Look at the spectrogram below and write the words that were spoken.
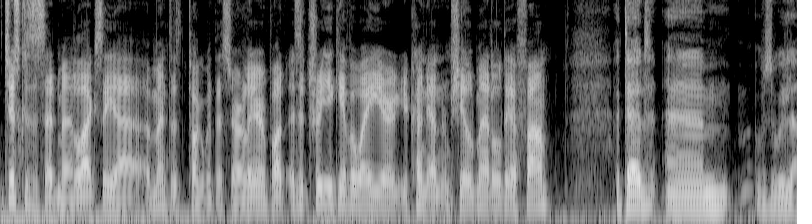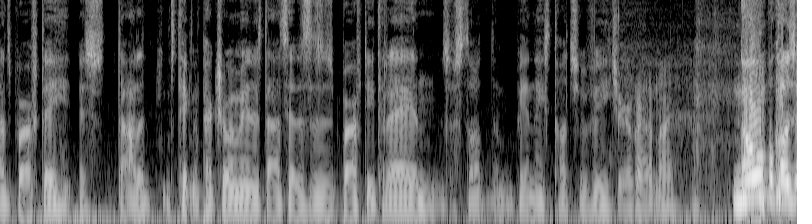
just because I said medal, actually, uh, I meant to talk about this earlier, but is it true you gave away your, your County Antrim Shield medal to a fan? I did. Um, it was a wee lad's birthday. His dad had, was taking a picture with me, and his dad said this is his birthday today, and just thought it would be a nice touch if he. Do you regret it now? No, because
